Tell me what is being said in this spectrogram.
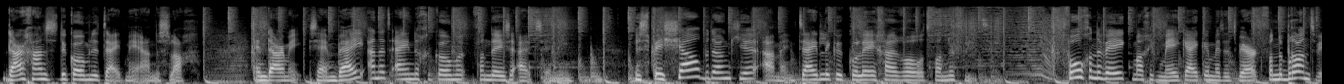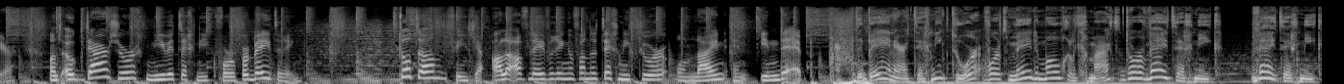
Daar gaan ze de komende tijd mee aan de slag. En daarmee zijn wij aan het einde gekomen van deze uitzending. Een speciaal bedankje aan mijn tijdelijke collega Roald van der Vliet. Volgende week mag ik meekijken met het werk van de brandweer. Want ook daar zorgt nieuwe techniek voor verbetering. Tot dan vind je alle afleveringen van de Techniek Tour online en in de app. De BNR Techniek Tour wordt mede mogelijk gemaakt door Wijtechniek. Wijtechniek.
